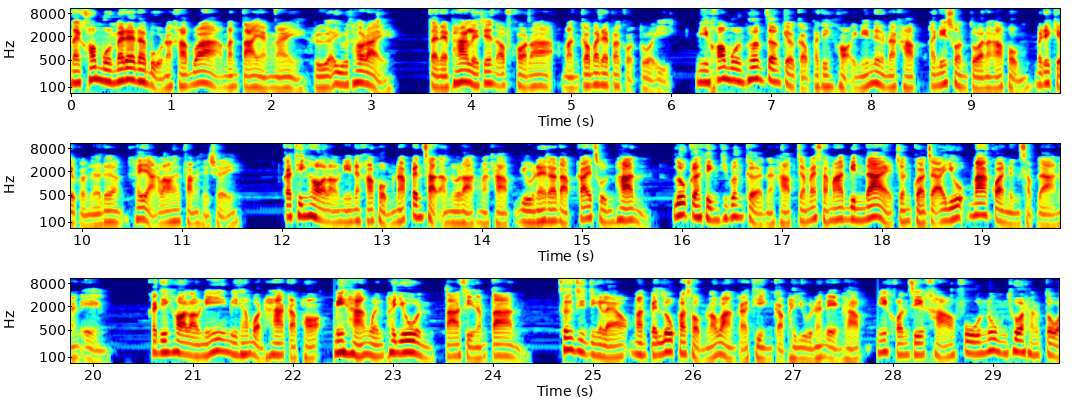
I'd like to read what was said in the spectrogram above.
ในข้อมูลไม่ได้ระบุนะครับว่ามันตายยังไงหรืออายุเท่าไหร่ แต่ในภาค Legend of Korra มันก็ไม่ได้ปรากฏตัวอีก มีข้อมูลเพิ่มเติมเกี่ยวกับกระทิงหาะอีกนิดนึงนะครับ อันนี้ส่วนตัวนะครับผมไม่ได้เกี่ยวกับเนื้อเรื่อง แค่อยากเล่าให้ฟังเฉยๆ กระทิงหาะเหล่านี้นะครับผมนับเป็นสัตว์อนุรักษ์นะครับ อยู่ในระดับใกล้สูญพันธุ์ ลูกกระทิงที่เพิ่งเกิดนะครับ จะไม่สามารถบินได้จนกว่าจะอายุมากกว่า 1 สัปดาห์นั่นเอง กระทิงหาะเหล่านี้มีทั้งหมด 5 กระเพาะ มีหางเหมือนพยูน ตาสีน้ำตาล ซึ่งจริงๆ แล้วมันเป็นลูกผสมระหว่างกระทิงกับพยูนนั่นเองครับ มีขนสีขาวฟูนุ่มทั่วทั้งตัว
